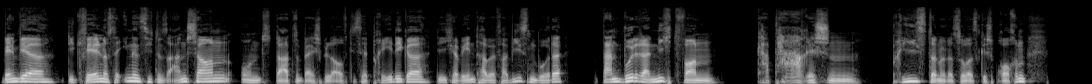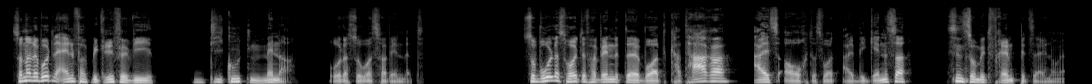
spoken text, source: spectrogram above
Wenn wir die Quellen aus der Innensicht uns anschauen und da zum Beispiel auf diese Prediger, die ich erwähnt habe, verwiesen wurde, dann wurde da nicht von katharischen Priestern oder sowas gesprochen, sondern da wurden einfach Begriffe wie die guten Männer oder sowas verwendet. Sowohl das heute verwendete Wort Katharer als auch das Wort Albigenser sind somit Fremdbezeichnungen.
